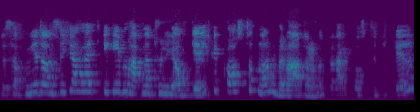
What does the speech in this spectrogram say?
Das hat mir dann Sicherheit gegeben, hat natürlich auch Geld gekostet. Ne? Ein Beratervertrag mhm. kostet Geld.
